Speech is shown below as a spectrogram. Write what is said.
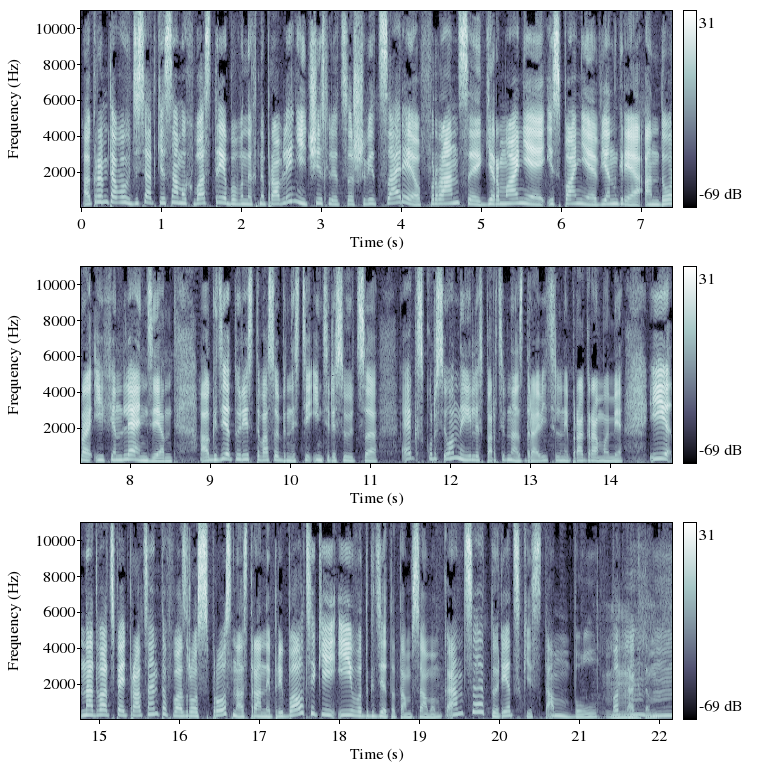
А кроме того, в десятке самых востребованных направлений числятся Швейцария, Франция, Германия, Испания, Венгрия, Андорра и Финляндия, а где туристы в особенности интересуются экскурсионной или спортивно-оздоровительной программами. И на 25% возрос спрос на страны Прибалтики и вот где-то там в самом конце турецкий Стамбул. Вот так там.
